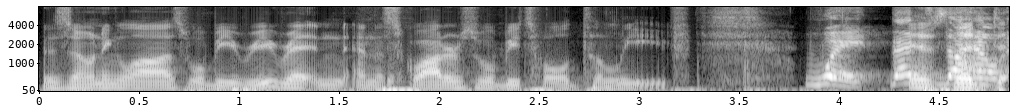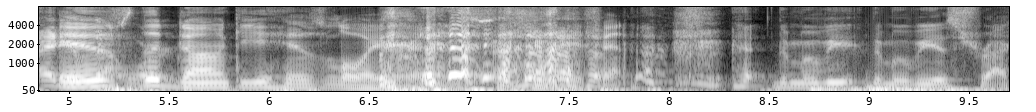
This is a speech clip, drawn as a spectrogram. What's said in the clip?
the zoning laws will be rewritten and the squatters will be told to leave. Wait, that's Is not the how any of is that the works. donkey his lawyer in this situation? The movie, the movie is Shrek.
